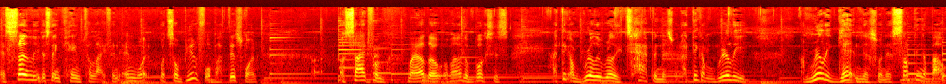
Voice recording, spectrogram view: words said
And suddenly this thing came to life. And, and what, what's so beautiful about this one, aside from my other my other books, is I think I'm really, really tapping this one. I think I'm really I'm really getting this one. There's something about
